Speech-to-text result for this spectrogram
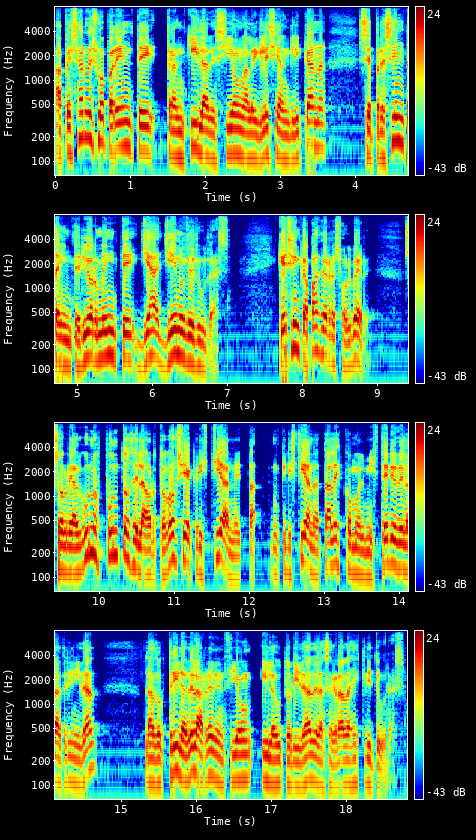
a pesar de su aparente tranquila adhesión a la Iglesia anglicana, se presenta interiormente ya lleno de dudas, que es incapaz de resolver, sobre algunos puntos de la ortodoxia cristiana, cristiana, tales como el misterio de la Trinidad, la doctrina de la redención y la autoridad de las Sagradas Escrituras.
